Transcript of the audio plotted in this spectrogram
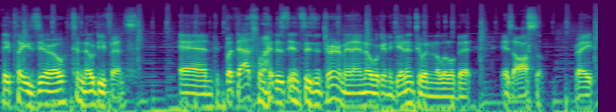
They play zero to no defense. And but that's why this in-season tournament, I know we're gonna get into it in a little bit, is awesome, right?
